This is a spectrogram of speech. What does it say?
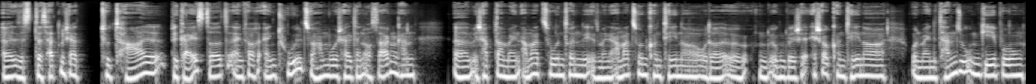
Äh, das, das hat mich ja total begeistert, einfach ein Tool zu haben, wo ich halt dann auch sagen kann, ähm, ich habe da mein Amazon drin, also meine Amazon-Container oder äh, irgendwelche Azure-Container und meine Tanzu-Umgebung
